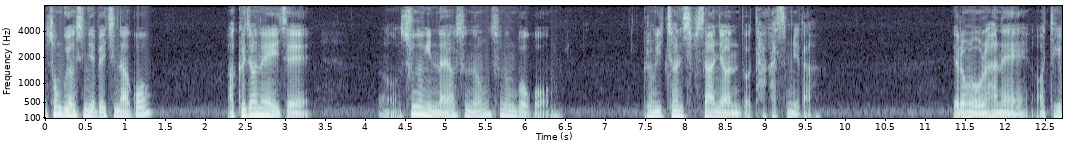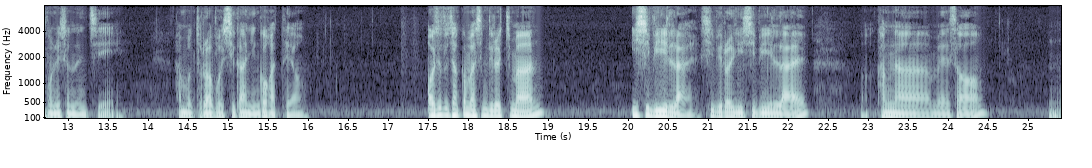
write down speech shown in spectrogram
송구영 신 예배 지나고 아 그 전에 이제 어, 수능 있나요? 수능 수능 보고 그럼 2014년도 다 갔습니다. 여러분 올 한 해 어떻게 보내셨는지 한번 돌아볼 시간인 것 같아요. 어제도 잠깐 말씀드렸지만 22일 날 11월 22일 날 어, 강남에서 음,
